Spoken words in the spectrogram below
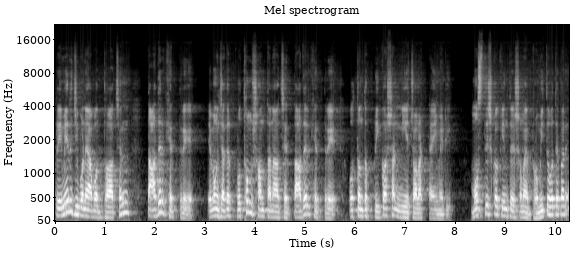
প্রেমের জীবনে আবদ্ধ আছেন, তাদের ক্ষেত্রে এবং যাদের প্রথম সন্তান আছে, তাদের ক্ষেত্রে অত্যন্ত প্রিকশন নিয়ে চলার টাইম এটি। মস্তিষ্ক কিন্তু এ সময় ভ্রমিত হতে পারে।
